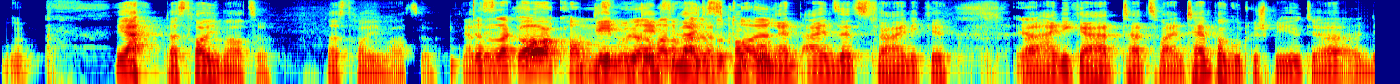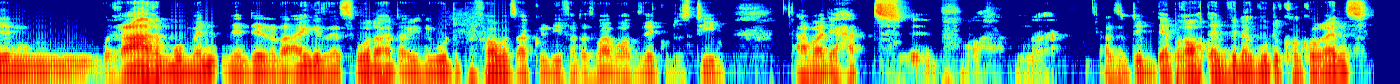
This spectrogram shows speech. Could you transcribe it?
Ja, ja das traue ich ihm auch zu. Das traue ich ihm auch zu. Dass er sagt, oh komm, und den, und den vielleicht als so Konkurrent toll. einsetzt für Heineke. Ja. Weil Heineke hat, hat zwar in Tampa gut gespielt, ja, in den raren Momenten, in denen er da eingesetzt wurde, hat eigentlich eine gute Performance abgeliefert. Das war aber auch ein sehr gutes Team. Aber der hat, äh, boah, na, also dem, der braucht entweder gute Konkurrenz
